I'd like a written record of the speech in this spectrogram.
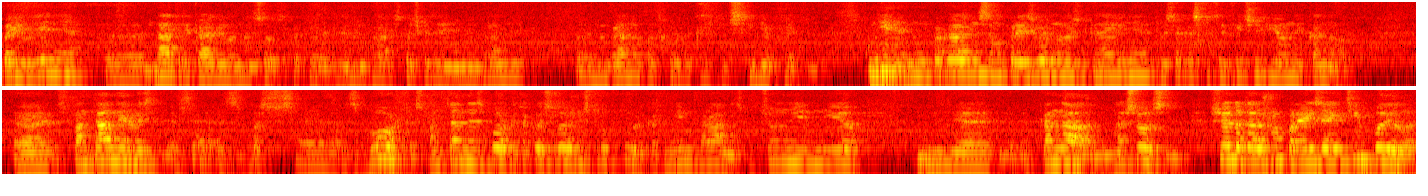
появления э, натрия-калиевого насоса, который для мембран, с точки зрения мембраны, э, мембранного подхода критически необходим. Не, не показано самопроизвольное возникновение высокоспецифичных ионных каналов. Э, спонтанная сборка, спонтанная сборка такой сложной структуры, как мембрана, сплоченные в нее э, каналами, насосами, все это должно произойти было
